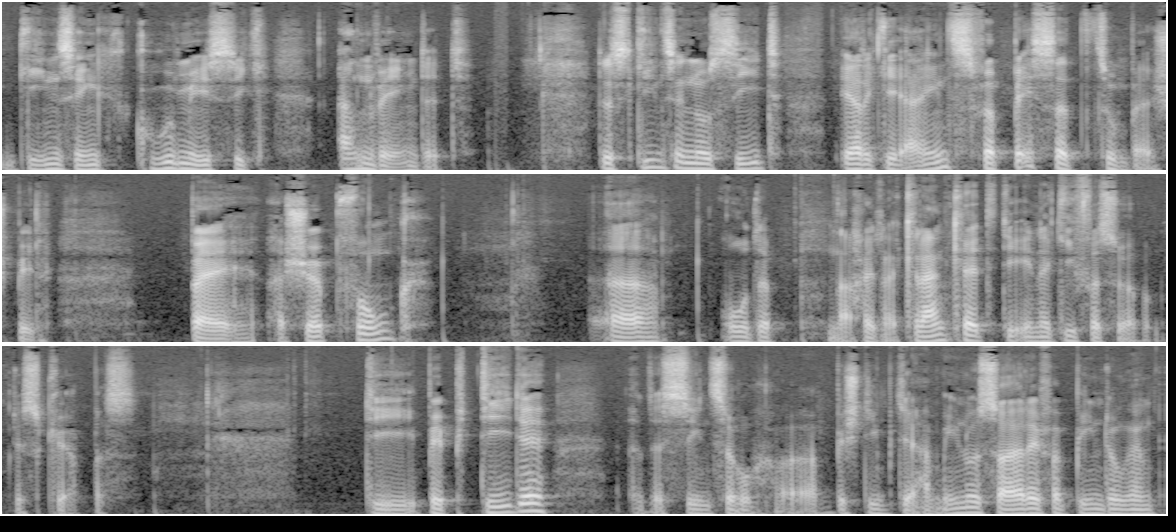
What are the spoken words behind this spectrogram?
Ginseng kurmäßig anwendet. Das Ginsenosid RG1 verbessert zum Beispiel bei Erschöpfung äh, oder nach einer Krankheit die Energieversorgung des Körpers. Die Peptide, das sind so äh, bestimmte Aminosäureverbindungen,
